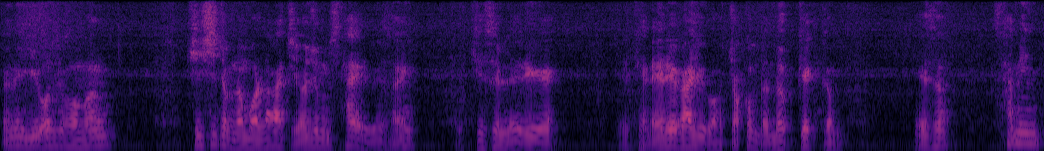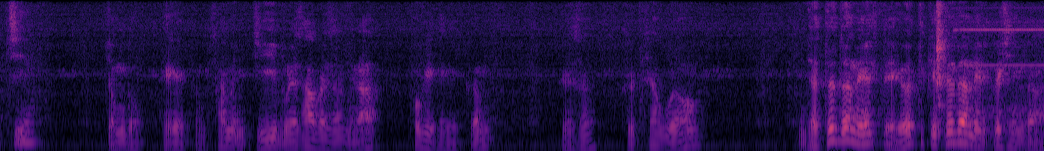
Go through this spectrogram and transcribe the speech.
근데 이 옷을 보면 깃이 좀 너무 올라갔지. 요즘 스타일에 비해서 깃을 내리게 이렇게 내려가지고 조금 더 넓게끔 그래서 3인치 정도 되게끔 3인치 2분의 4분의 3이나 보게 되게끔 그래서 그렇게 하고요. 이제 뜯어낼 때 어떻게 뜯어낼 것인가.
